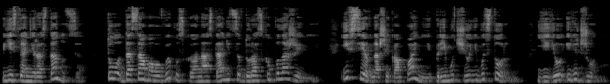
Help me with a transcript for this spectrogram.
если они расстанутся, то до самого выпуска она останется в дурацком положении, и все в нашей компании примут чью-нибудь сторону, ее или Джона,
